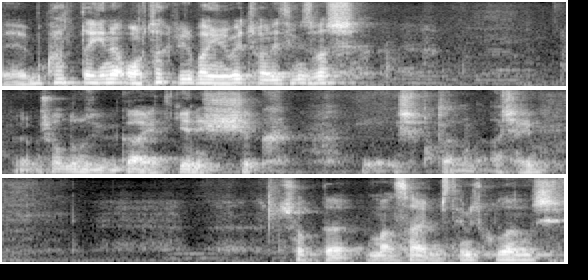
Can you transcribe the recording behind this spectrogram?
E, bu katta yine ortak bir banyo ve tuvaletimiz var. Görmüş olduğunuz gibi gayet geniş, şık. Işıklarını da açayım. Çok da mal sahibimiz temiz kullanmış.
